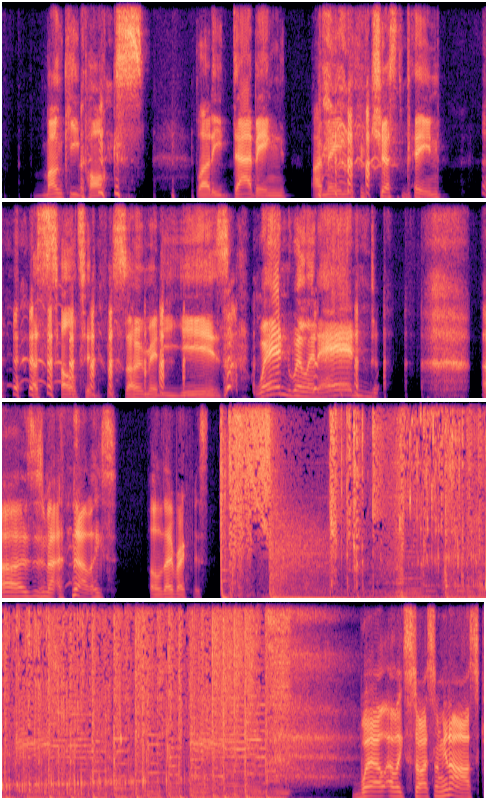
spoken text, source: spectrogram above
monkeypox, bloody dabbing. I mean, we've just been assaulted for so many years. When will it end? Uh, this is Matt and Alex all day breakfast. Well, Alex Dyson, I'm going to ask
